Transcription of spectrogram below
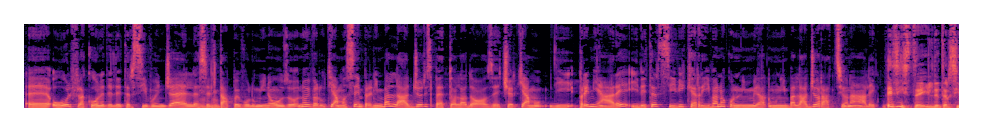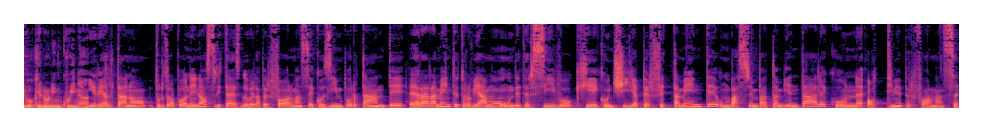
eh, o il flacone del detersivo in gel, se uh-huh. il mhm. tappo è voluminoso. Noi valutiamo sempre l'imballaggio rispetto alla dose, cerchiamo di premiare i detersivi che arrivano con un imballaggio razionale. Esiste il detersivo che non inquina? In realtà no, purtroppo nei nostri test dove la performance è così importante, importante, eh, raramente troviamo un detersivo che concilia perfettamente un basso impatto ambientale con ottime performance.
